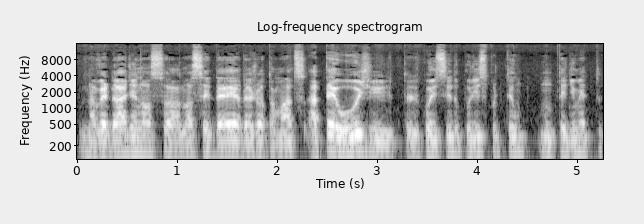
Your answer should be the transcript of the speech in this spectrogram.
Na verdade, a nossa, a nossa ideia da J Matos, até hoje, conhecido por isso, por ter um, um atendimento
